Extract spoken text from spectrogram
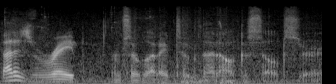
That is rape. I'm so glad I took that Alka-Seltzer.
